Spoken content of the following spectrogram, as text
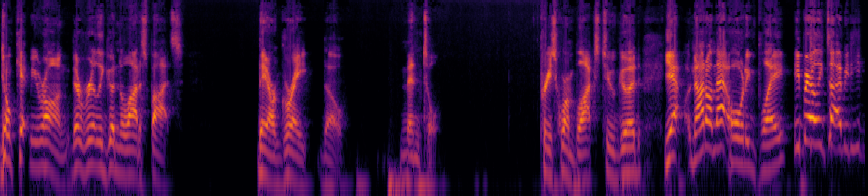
don't get me wrong, they're really good in a lot of spots. They are great though. Mental Prieskorn blocks too good. Yeah, not on that holding play. He barely. T- I mean, he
